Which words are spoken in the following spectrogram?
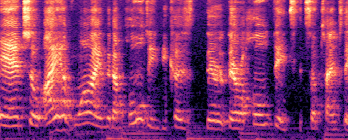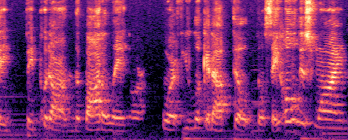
And so I have wine that I'm holding because there there are hold dates that sometimes they, they put on the bottling or or if you look it up they'll they'll say hold this wine.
